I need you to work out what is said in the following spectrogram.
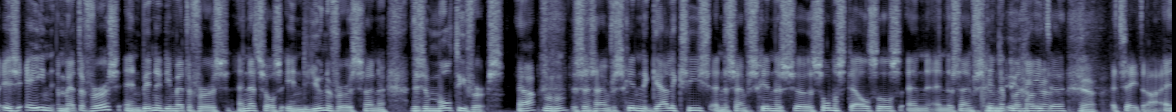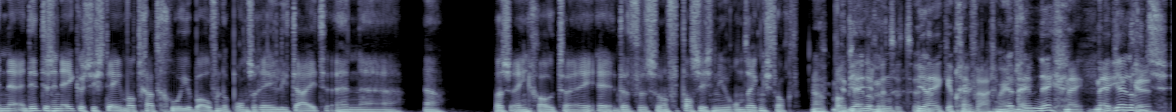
er is één metaverse. En binnen die metaverse, en net zoals in de universe, zijn er. Het is een multiverse. Ja? Mm -hmm. Dus er zijn verschillende galaxies en er zijn verschillende zonnestelsels en, en er zijn verschillende planeten, ja. et cetera. En, en dit is een ecosysteem wat gaat groeien bovenop onze realiteit. En uh, ja. Dat is één grote, dat is een fantastische nieuwe ontdekkingstocht. Ja, heb jij nog met een, het, ja, nee, ik heb geen vragen meer. Nee, nee, nee, nee, heb jij nog iets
